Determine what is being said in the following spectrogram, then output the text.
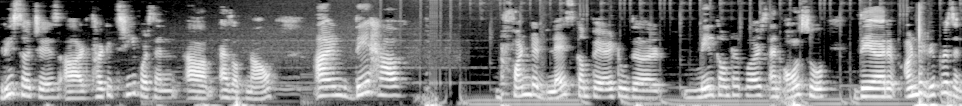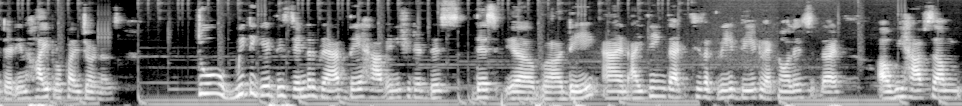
researches are 33% um, as of now. And they have funded less compared to their male counterparts and also they are underrepresented in high profile journals. To mitigate this gender gap they have initiated this this uh, uh, day. And i think that this is a great day to acknowledge that uh, we have some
